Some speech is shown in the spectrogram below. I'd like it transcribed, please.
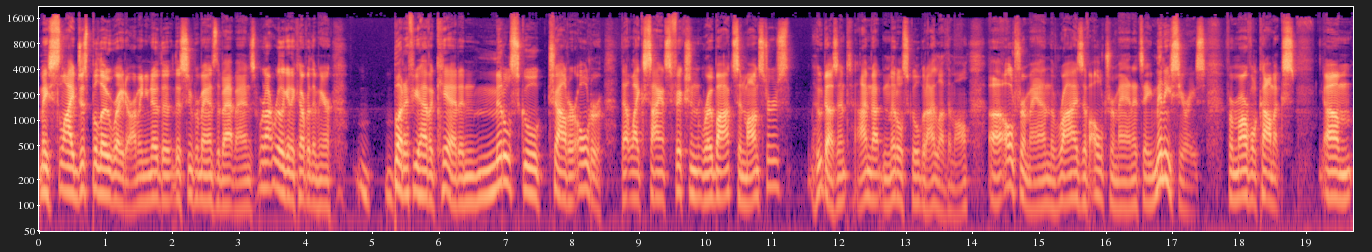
may slide just below radar. I mean, you know the the Supermans, the Batmans. We're not really going to cover them here. But if you have a kid, and middle school child or older, that likes science fiction, robots, and monsters, who doesn't? I'm not in middle school, but I love them all. Uh, Ultraman, The Rise of Ultraman. It's a miniseries from Marvel Comics. Um,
